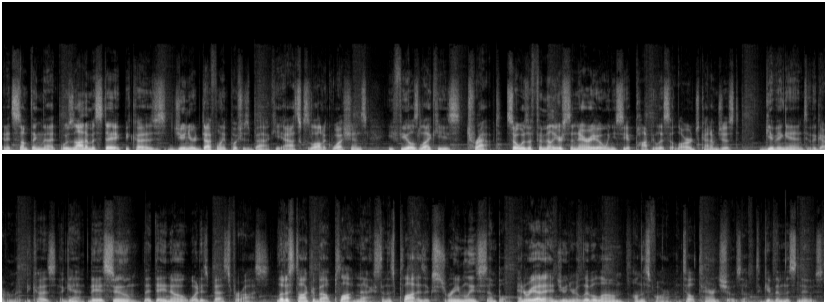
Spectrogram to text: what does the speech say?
And it's something that was not a mistake because Junior definitely pushes back. He asks a lot of questions. He feels like he's trapped. So it was a familiar scenario when you see a populace at large kind of just giving in to the government because, again, they assume that they know what is best for us. Let us talk about plot next, and this plot is extremely simple. Henrietta and Junior live alone on this farm until Terrence shows up to give them this news.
